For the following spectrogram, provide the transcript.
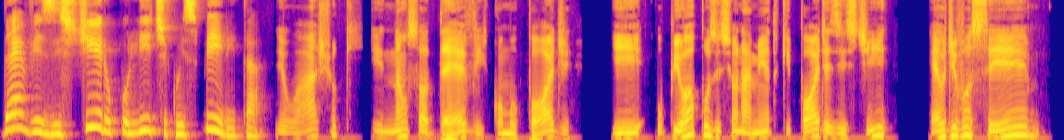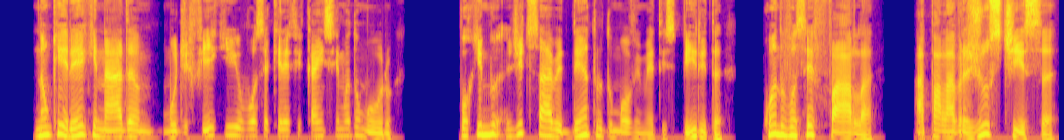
Deve existir o político espírita? Eu acho que não só deve, como pode, e o pior posicionamento que pode existir é o de você não querer que nada modifique e você querer ficar em cima do muro. Porque a gente sabe, dentro do movimento espírita, quando você fala a palavra justiça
